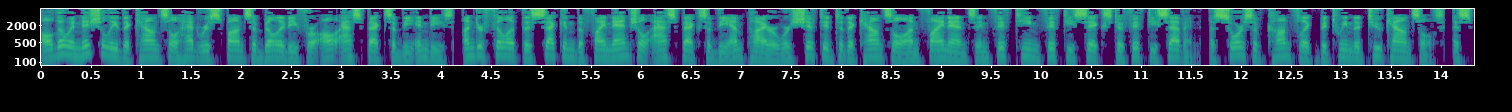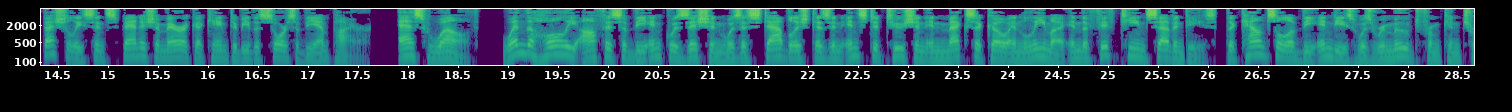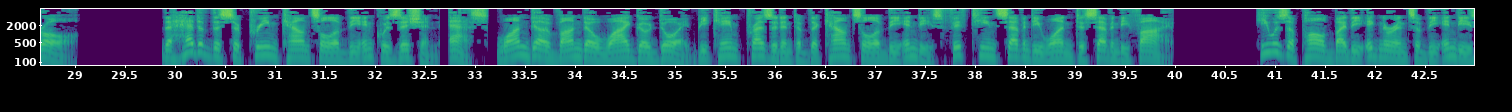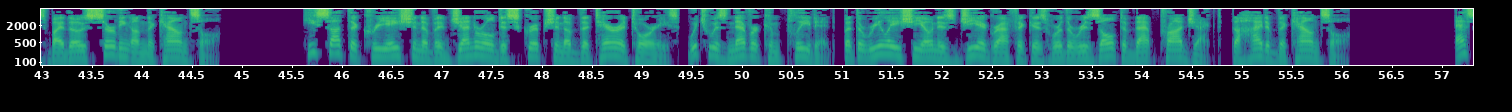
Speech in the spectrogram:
Although initially the council had responsibility for all aspects of the Indies, under Philip II the financial aspects of the empire were shifted to the Council on Finance in 1556–57, a source of conflict between the two councils, especially since Spanish America came to be the source of the empire's wealth. When the Holy Office of the Inquisition was established as an institution in Mexico and Lima in the 1570s, the Council of the Indies was removed from control. The head of the Supreme Council of the Inquisition, S. Juan de Ovando y Godoy became president of the Council of the Indies 1571–75. He was appalled by the ignorance of the Indies by those serving on the council. He sought the creation of a general description of the territories, which was never completed, but the Relaciones Geográficas were the result of that project. The height of the council's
